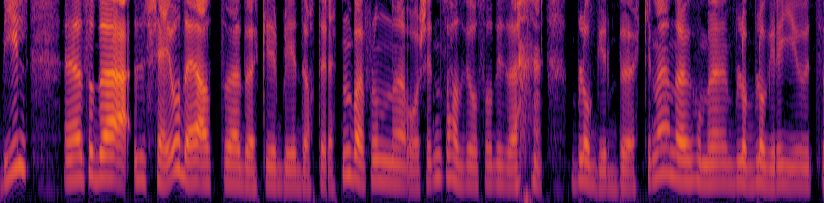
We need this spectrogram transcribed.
bil. Så det, er- det skjer jo det at bøker blir dratt i retten. Bare for noen år siden så hadde vi også disse bloggerbøkene. Der kommer bloggere gi ut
